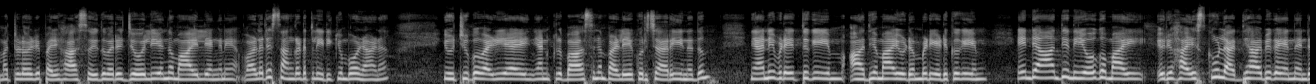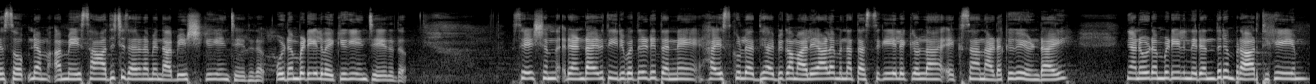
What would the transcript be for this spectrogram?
മറ്റുള്ളവരുടെ പരിഹാസം ഇതുവരെ ജോലിയൊന്നും ആയില്ല. അങ്ങനെ വളരെ സങ്കടത്തിലിരിക്കുമ്പോഴാണ് യൂട്യൂബ് വഴിയായി ഞാൻ കൃപാസനം പള്ളിയെക്കുറിച്ച് അറിയുന്നതും ഞാനിവിടെ എത്തുകയും ആദ്യമായി ഉടമ്പടി എടുക്കുകയും എന്റെ ആദ്യ നിയോഗമായി ഒരു ഹൈസ്കൂൾ അധ്യാപിക എന്ന എന്റെ സ്വപ്നം അമ്മയെ സാധിച്ചു തരണമെന്ന് അപേക്ഷിക്കുകയും ചെയ്തത് ഉടമ്പടിയിൽ വയ്ക്കുകയും ചെയ്തത്. ശേഷം രണ്ടായിരത്തി ഇരുപത്തിരണ്ടിൽ തന്നെ ഹൈസ്കൂൾ അധ്യാപിക മലയാളം എന്ന തസ്തികയിലേക്കുള്ള എക്സാം നടക്കുകയുണ്ടായി. ഞാൻ ഉടമ്പടിയിൽ നിരന്തരം പ്രാർത്ഥിക്കുകയും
